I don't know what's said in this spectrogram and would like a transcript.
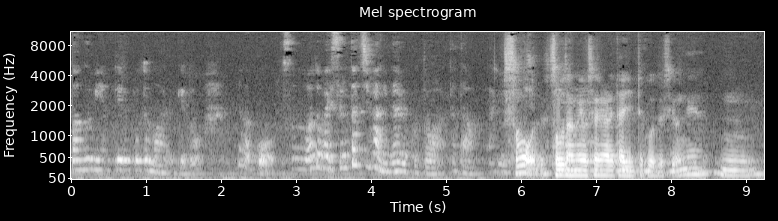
ほど。番組やってることもあるけど、なんかこう、そのアドバイスする立場になることは多々ありそう、相談が寄せられたりってことですよね。うん。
